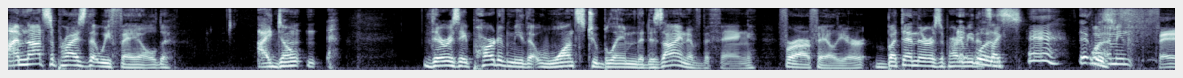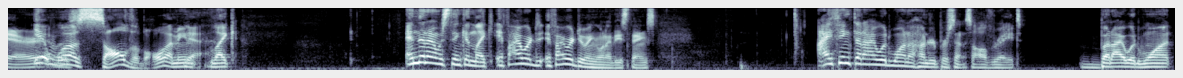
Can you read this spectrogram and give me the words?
I'm not surprised that we failed. I don't, there is a part of me that wants to blame the design of the thing for our failure, but then there is a part of It me that's was- like, eh, It well, was I mean, fair. it was solvable. I mean, Yeah. like, and then I was thinking, like, if I were if I were doing one of these things, I think that I would want a hundred percent solve rate, but I would want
